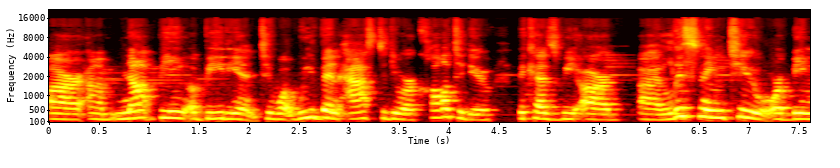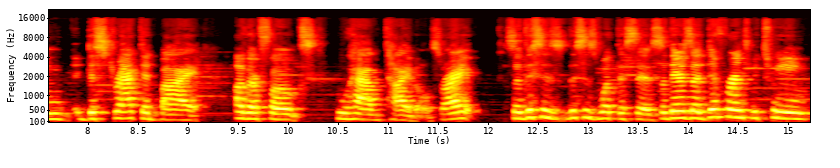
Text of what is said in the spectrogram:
are um, not being obedient to what we've been asked to do or called to do because we are uh, listening to or being distracted by other folks who have titles right? So this is this is what this is. So there's a difference between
